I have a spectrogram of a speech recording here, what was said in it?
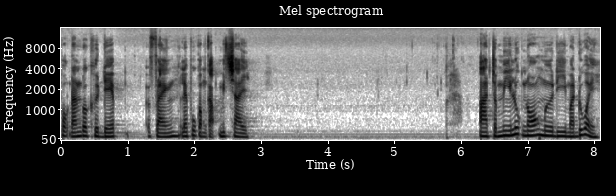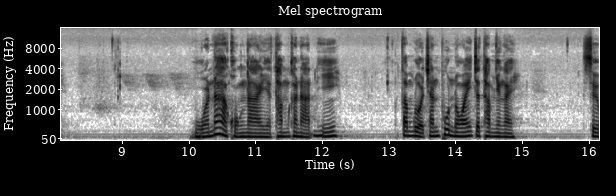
พวกนั้นก็คือเดฟ แฟรงค์และผู้กำกับมิตรชัย อาจจะมีลูกน้องมือดีมาด้วย หัวหน้าของนายทำขนาดนี้ ตำรวจชั้นผู้น้อยจะทำยังไง สือ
